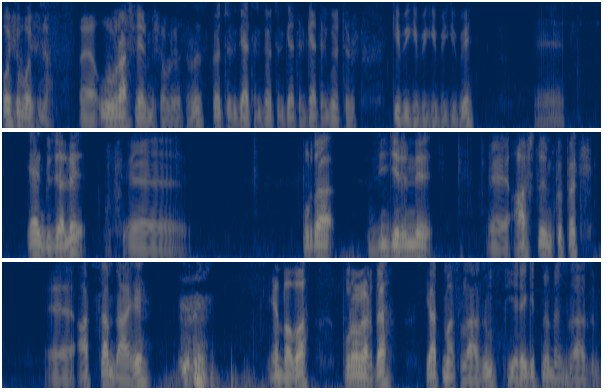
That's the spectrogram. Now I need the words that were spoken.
Boşu boşuna e, uğraş vermiş oluyorsunuz. Götür getir götür getir getir götür gibi gibi gibi gibi. E, en güzeli e, burada zincirini e, açtığım köpek e, açsam dahi en baba buralarda yatması lazım. Bir yere gitmemesi lazım.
